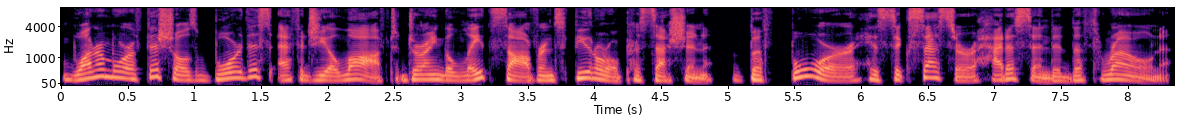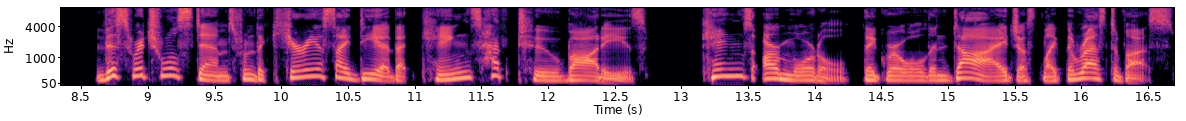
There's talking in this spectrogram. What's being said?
One or more officials bore this effigy aloft during the late sovereign's funeral procession before his successor had ascended the throne. This ritual stems from the curious idea that kings have two bodies. Kings are mortal, they grow old and die just like the rest of us.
